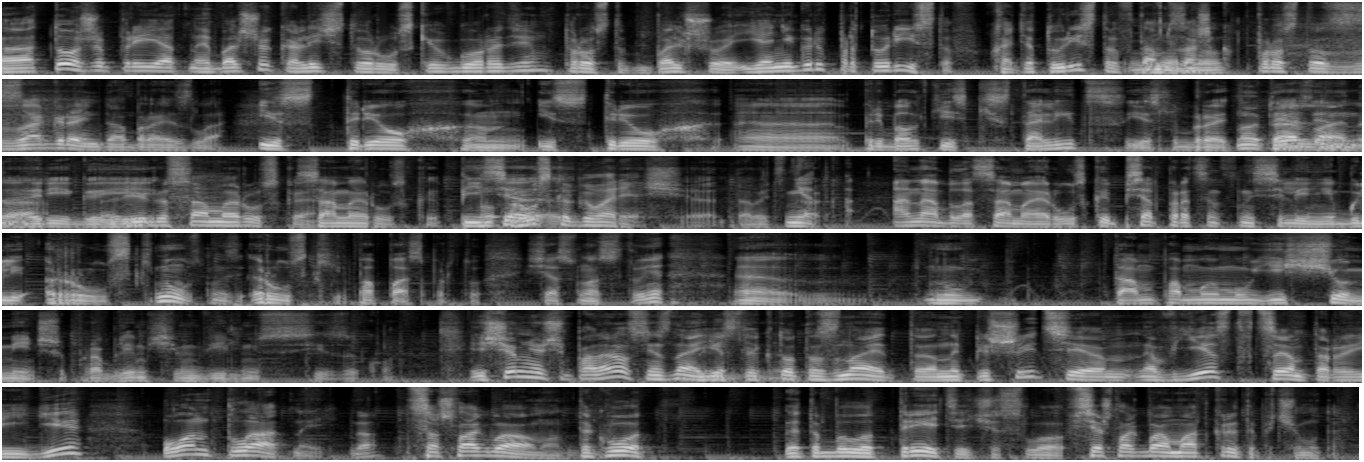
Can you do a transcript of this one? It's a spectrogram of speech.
А, тоже приятное. Большое количество русских в городе. Просто большое. Я не говорю про туристов. Хотя туристов там Не, заш- ну- просто за грань добра и зла. Из трех, эм, из трех э, прибалтийских столиц, если брать Ну, Таллин, знаю, да. Рига и Рига самая русская. самая русская. Ну, 50 русскоговорящая. Давайте Нет, так. она была самая русская. 50% населения были русские. Ну, в смысле, русские по паспорту. Сейчас у нас в стране... э, ну, там, по-моему, еще меньше проблем, чем в Вильнюсе с языком. Еще мне очень понравилось, не знаю, Рига, если да. кто-то знает, э, напишите. Въезд в центр Риги, он платный. Да. Со шлагбаумом. Так вот, это было третье число. Все шлагбаумы открыты почему-то.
